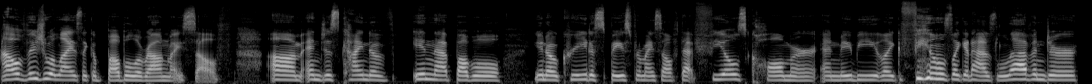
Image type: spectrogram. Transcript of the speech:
I'll visualize like a bubble around myself um, and just kind of in that bubble, you know, create a space for myself that feels calmer and maybe like feels like it has lavender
